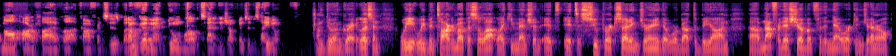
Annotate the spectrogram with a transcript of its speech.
in all Power Five uh, conferences. But I'm good, man. Doing well. Excited to jump into this. How you doing? I'm doing great. Listen, we we've been talking about this a lot, like you mentioned. It's it's a super exciting journey that we're about to be on. Um, not for this show, but for the network in general.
